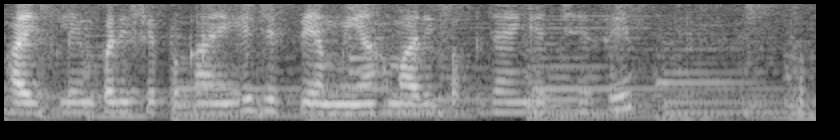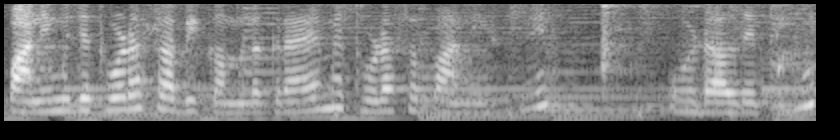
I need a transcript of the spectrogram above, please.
हाई फ्लेम पर इसे पकाएँगे, जिससे अम्मियाँ हमारी पक जाएँगे अच्छे से। तो पानी मुझे थोड़ा सा अभी कम लग रहा है, मैं थोड़ा सा पानी इसमें और डाल देती हूँ।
